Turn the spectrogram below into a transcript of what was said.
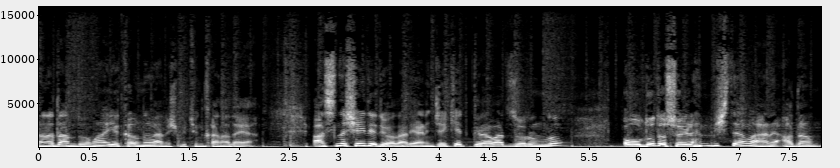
anadan doğma yakalanıvermiş bütün Kanada'ya. Aslında şey de diyorlar yani ceket kravat zorunlu olduğu da söylenmişti ama hani adam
